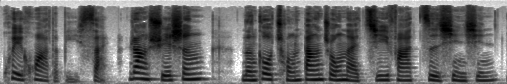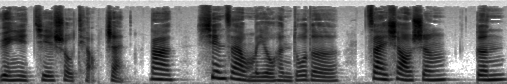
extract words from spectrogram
绘画的比赛，让学生能够从当中来激发自信心，愿意接受挑战。那现在我们有很多的在校生。跟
